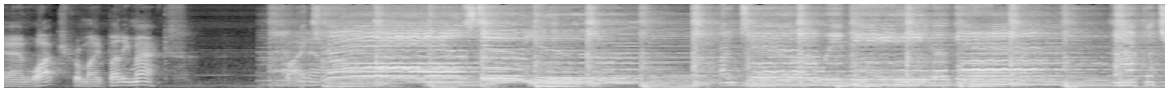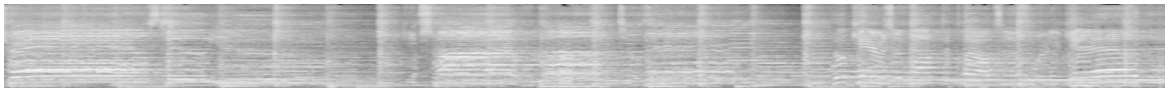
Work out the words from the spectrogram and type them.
and watch for my buddy Max. Bye now. Keep smiling until then. Who cares about the clouds if we're together?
